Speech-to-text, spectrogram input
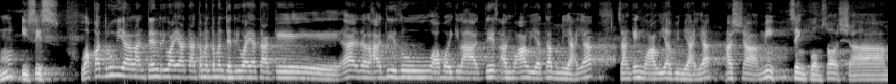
hmm, ISIS. Waqad ruwiya lan den riwayat teman-teman den riwayatake hadal hadithu apa iki hadis an Muawiyah bin Yahya saking Muawiyah bin Yahya asyami sing bangsa Syam.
